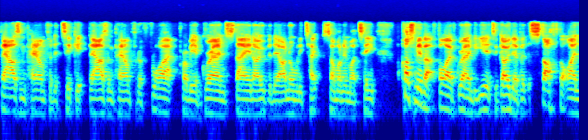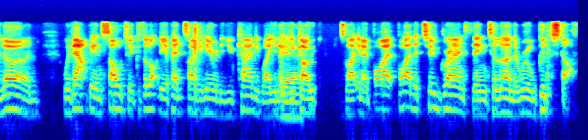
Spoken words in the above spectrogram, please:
thousand pound for the ticket, thousand pound for the flight, probably a grand staying over there. I normally take someone in my team. It cost me about five grand a year to go there, but the stuff that I learned without being sold to, because a lot of the events over here in the UK anyway, you know, yeah. you go. It's like you know, buy buy the two grand thing to learn the real good stuff.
